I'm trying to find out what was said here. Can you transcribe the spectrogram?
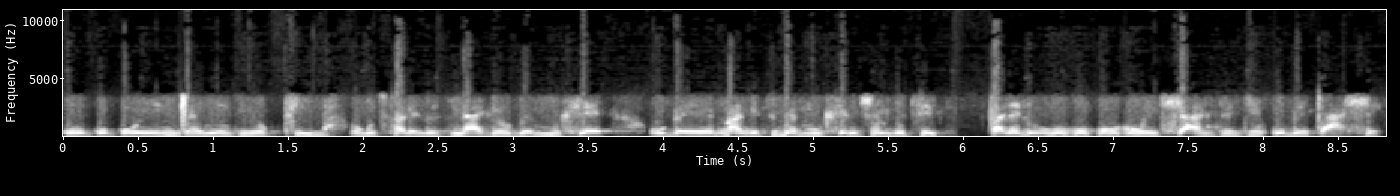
ku- ku- kuyingxenye nje yokuphila. Ukuthi fanele uzinake ube muhle ube mangithi ube muhle ngisho ukuthi fanele uyihlanze nje ube kahle.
